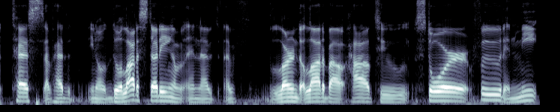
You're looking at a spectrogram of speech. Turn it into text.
tests. I've had to you know do a lot of studying, and I've I've learned a lot about how to store food and meat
